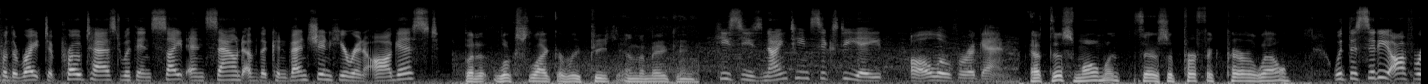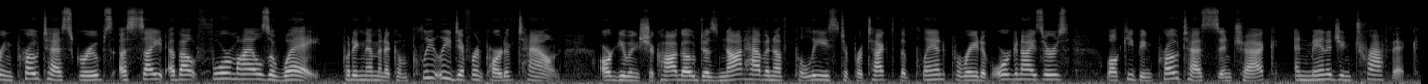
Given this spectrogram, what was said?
for the right to protest within sight and sound of the convention here in August but it looks like a repeat in the making. He sees 1968 all over again. At this moment, there's a perfect parallel. With the city offering protest groups a site about four miles away, putting them in a completely different part of town, arguing Chicago does not have enough police to protect the planned parade of organizers while keeping protests in check and managing traffic.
